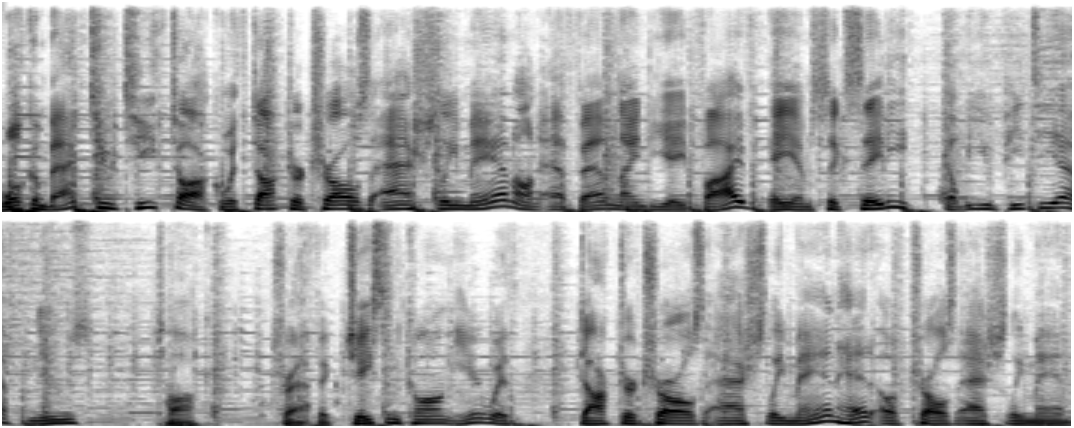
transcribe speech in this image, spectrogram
Welcome back to Teeth Talk with Dr. Charles Ashley Mann on FM 98.5, AM 680, WPTF News Talk Traffic. Jason Kong here with Dr. Charles Ashley Mann, head of Charles Ashley Mann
